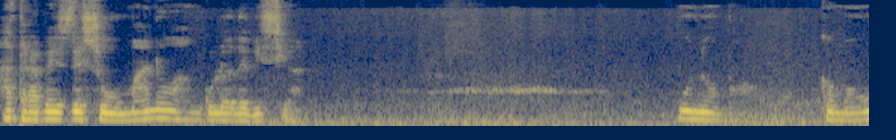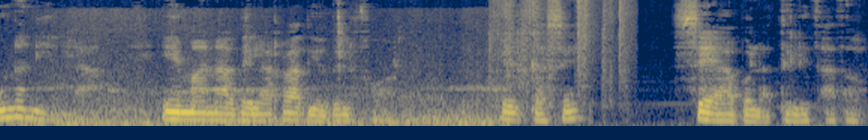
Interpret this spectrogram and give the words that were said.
a través de su humano ángulo de visión. Un humo, como una niebla, emana de la radio del Ford. El cassette se ha volatilizado.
